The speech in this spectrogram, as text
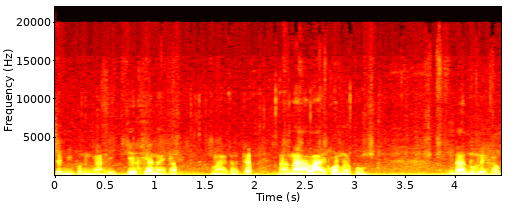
จะมีผลงานอีกเยอะแค่ไหนครับ มากันกับน้าๆหลายคนครับผม ด้านนู้นเลยครับ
